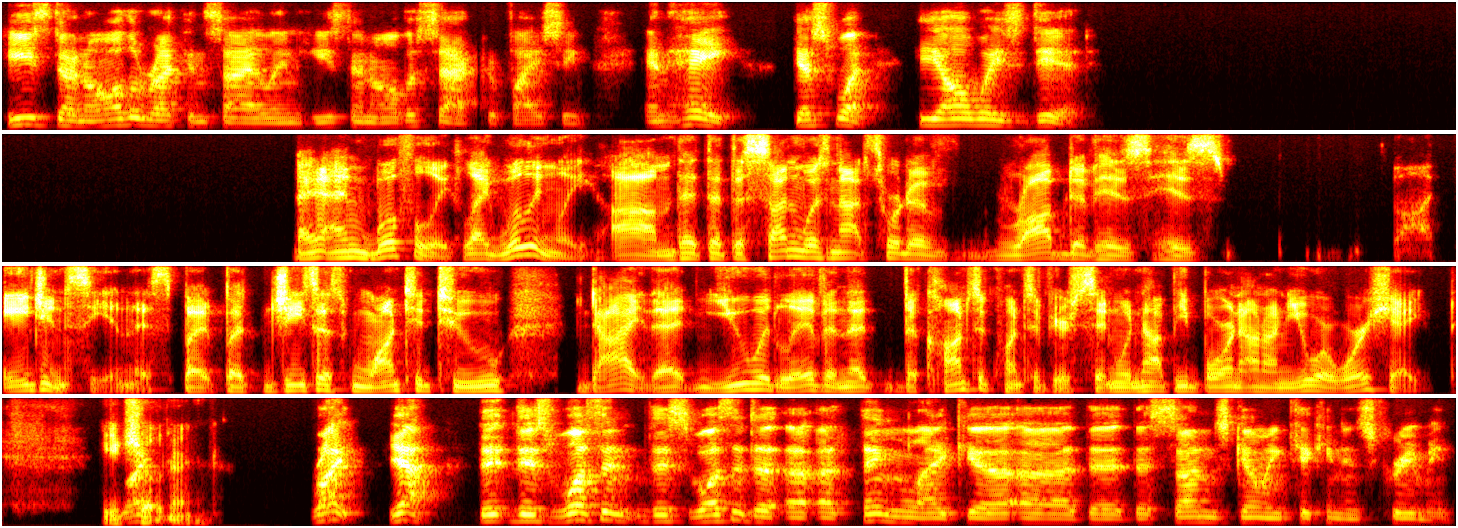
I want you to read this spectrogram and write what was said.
He's done all the reconciling, He's done all the sacrificing. And hey, guess what? He always did. And, and willfully, like willingly, um, that that the son was not sort of robbed of his his agency in this but but jesus wanted to die that you would live and that the consequence of your sin would not be borne out on you or worse yet your right. children. Right. Yeah. This wasn't this wasn't a, a thing like uh, uh, the the son's going kicking and screaming.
